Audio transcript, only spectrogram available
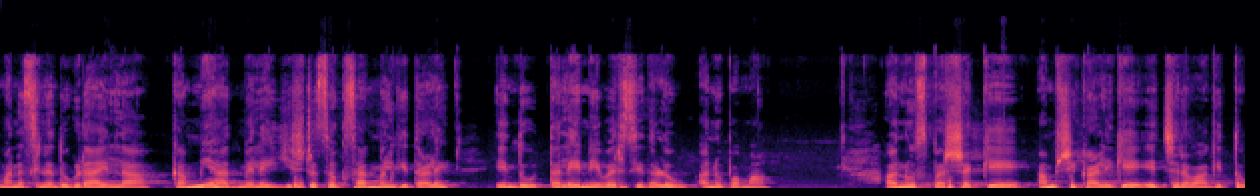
ಮನಸ್ಸಿನ ದುಗುಡ ಎಲ್ಲ ಕಮ್ಮಿ ಆದಮೇಲೆ ಎಷ್ಟು ಸೊಗಸಾಗಿ ಮಲಗಿದ್ದಾಳೆ ಎಂದು ತಲೆ ನೇವರಿಸಿದಳು ಅನುಪಮ. ಅನು ಸ್ಪರ್ಶಕ್ಕೆ ಅಂಶಿಕಾಳಿಗೆ ಎಚ್ಚರವಾಗಿತ್ತು.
